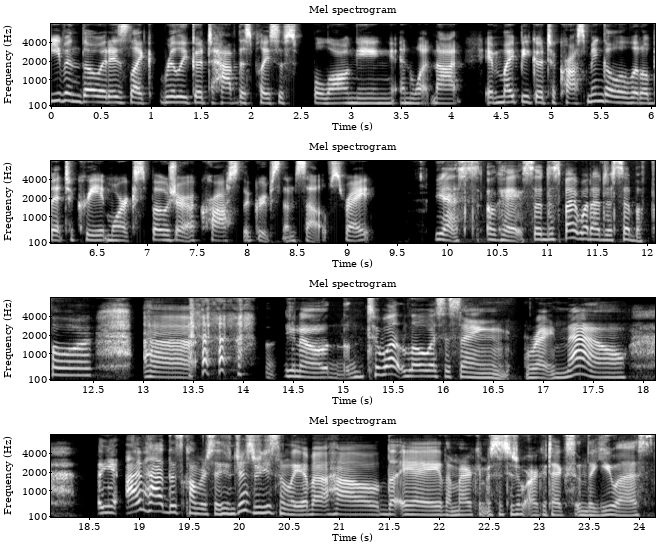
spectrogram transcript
even though it is like really good to have this place of belonging and whatnot, it might be good to cross mingle a little bit to create more exposure across the groups themselves, right? Yes. Okay. So, despite what I just said before, uh, you know, to what Lois is saying right now, I've had this conversation just recently about how the AIA, the American Institute of Architects in the US,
